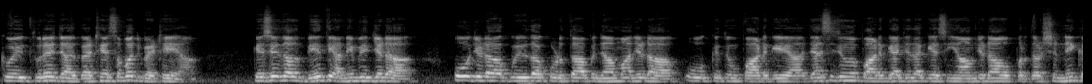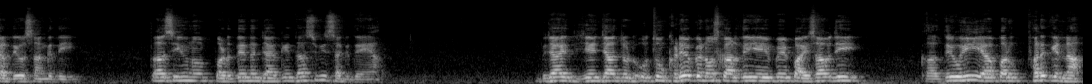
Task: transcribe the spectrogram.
ਕੋਈ ਤੁਰੇ ਜਾ ਬੈਠੇ ਸਮਝ ਬੈਠੇ ਆ ਕਿਸੇ ਦਾ ਬੇਧਿਆਨੀ ਵੀ ਜਿਹੜਾ ਉਹ ਜਿਹੜਾ ਕੋਈ ਉਹਦਾ ਕੁੜਤਾ, ਪਜਾਮਾ ਜਿਹੜਾ ਉਹ ਕਿਤੋਂ ਪਾੜ ਗਿਆ ਜੈਸੇ ਜਦੋਂ ਪਾੜ ਗਿਆ ਜਿਹਦਾ ਕਿ ਅਸੀਂ ਆਮ ਜਿਹੜਾ ਉਹ ਪ੍ਰਦਰਸ਼ਨ ਨਹੀਂ ਕਰਦੇ ਉਹ ਸੰਗ ਦੀ, ਤਾਂ ਅਸੀਂ ਉਹਨੂੰ ਪੜਦੇ ਨਾ ਜਾ ਕੇ ਦੱਸ ਵੀ ਸਕਦੇ ਹਾਂ। ਬਜਾਏ ਜੇ ਜਾਂ ਤੋਂ ਉਥੋਂ ਖੜੇ ਹੋ ਕੇ ਨੋਸ ਕਰਦੇ ਇਹ ਵੀ ਭਾਈ ਸਾਹਿਬ ਜੀ ਕਰਦੇ ਉਹੀ ਆ ਪਰ ਫ਼ਰਕ ਕਿੰਨਾ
